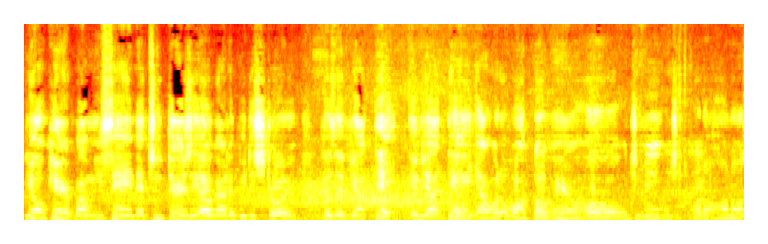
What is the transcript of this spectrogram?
You don't care about me saying that two thirds of y'all got to be destroyed. Because if y'all did, if y'all did, y'all would have walked over here. Oh, oh, what you mean? What you, hold on, hold on,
